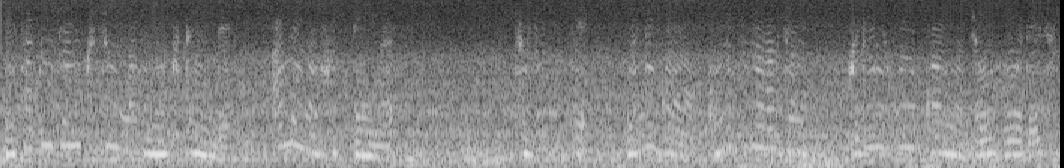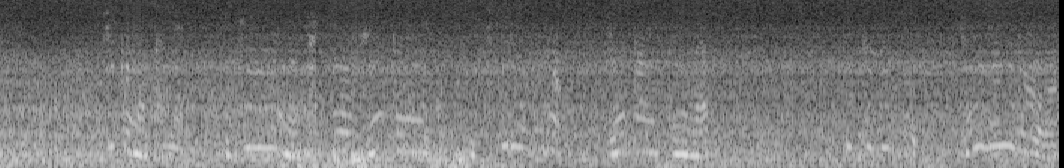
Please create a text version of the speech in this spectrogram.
三郷ジャンクションまでの区間で雨が降っています。続いて、7号小松川線下り方向の情報です。事故のため、1名の先を先頭に1キロほど渋滞しています。引き続き、中南道を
